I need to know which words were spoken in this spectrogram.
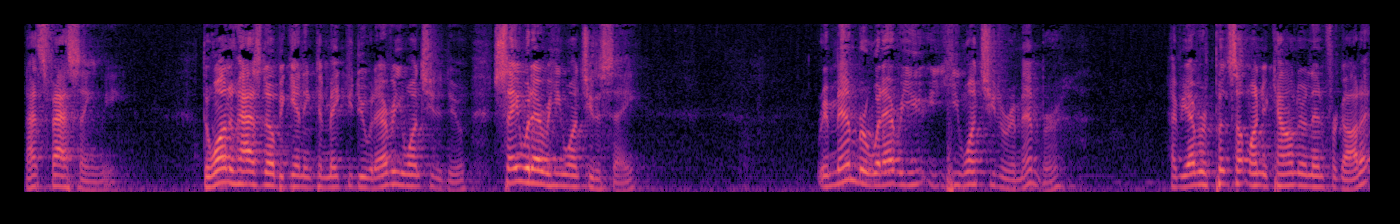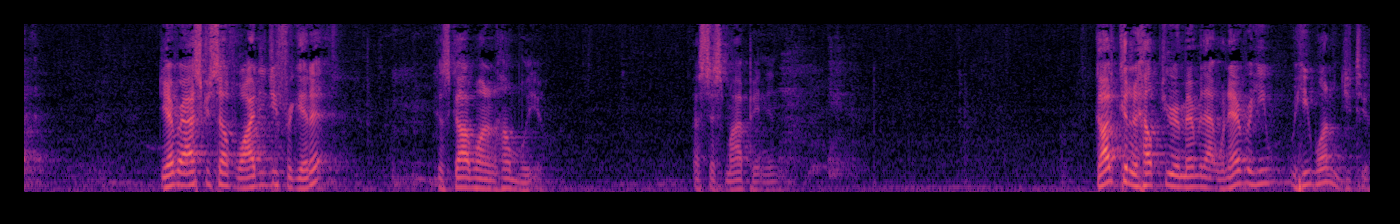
That's fascinating me. The one who has no beginning can make you do whatever he wants you to do, say whatever he wants you to say, remember whatever you, he wants you to remember. Have you ever put something on your calendar and then forgot it? Do you ever ask yourself, why did you forget it? Because God wanted to humble you. That's just my opinion. God could have helped you remember that whenever He, he wanted you to.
